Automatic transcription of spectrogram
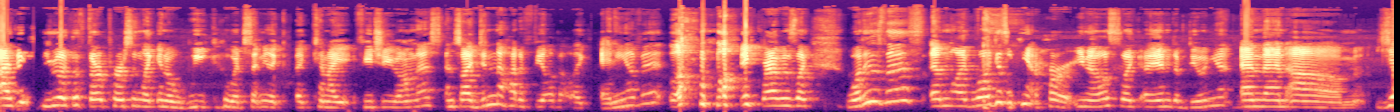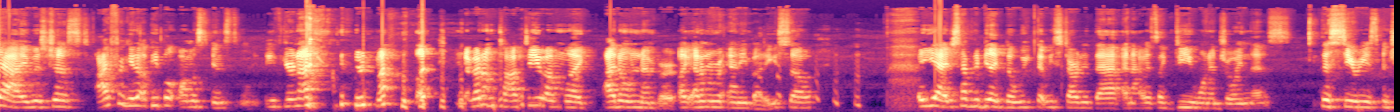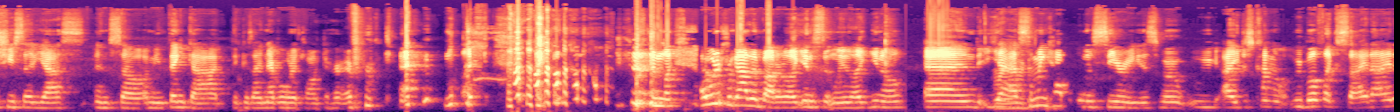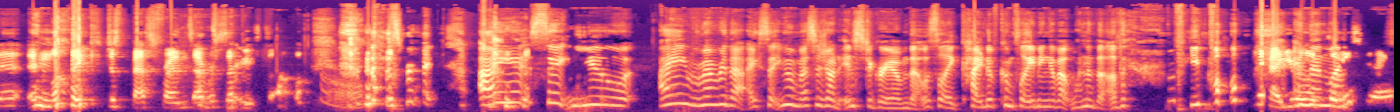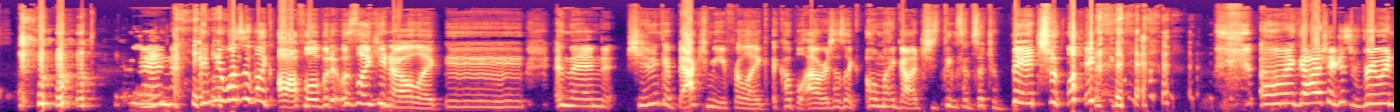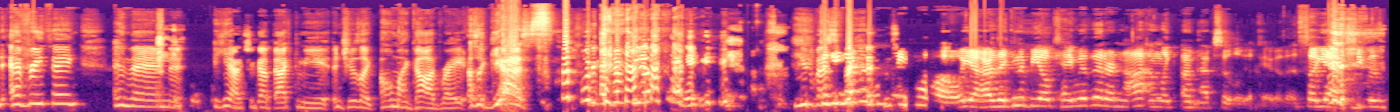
I think you were like the third person like in a week who had sent me like, like can I feature you on this? And so I didn't know how to feel about like any of it. like where I was like, what is this? And like, well, I guess it can't hurt, you know? So like I ended up doing it. And then um yeah, it was just I forget about people almost instantly. If you're not, you're not like, if I don't talk to you, I'm like, I don't remember. Like I don't remember anybody. So yeah, it just happened to be like the week that we started that and I was like, Do you want to join this? This series and she said yes and so i mean thank god because i never would have talked to her ever again like, and like i would have forgotten about her like instantly like you know and yeah something happened in the series where we i just kind of we both like side-eyed it and like just best friends ever That's since so That's right. I sent you. I remember that I sent you a message on Instagram that was like kind of complaining about one of the other people. yeah you were And like, then, "Well, this girl." And, and it wasn't like awful, but it was like, you know, like, mm. and then she didn't get back to me for like a couple hours. I was like, oh my God, she thinks I'm such a bitch. Like, oh my gosh, I just ruined everything. And then, yeah, she got back to me and she was like, oh my God, right? I was like, yes, we're going to be okay. New best you never really know. Yeah, are they going to be okay with it or not? I'm like, I'm absolutely okay with it. So yeah, she was.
